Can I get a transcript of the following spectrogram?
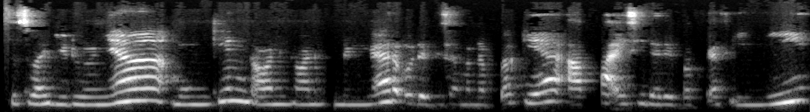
Sesuai judulnya, mungkin kawan-kawan pendengar udah bisa menebak ya apa isi dari podcast ini.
